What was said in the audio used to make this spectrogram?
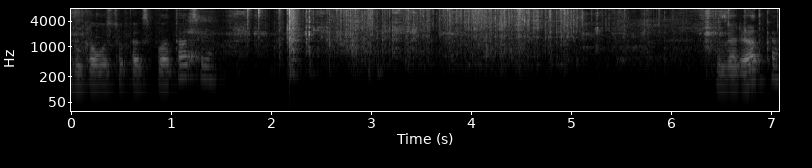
Руководство по эксплуатации. Зарядка.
